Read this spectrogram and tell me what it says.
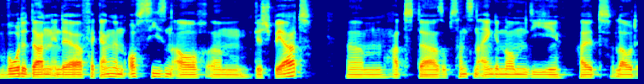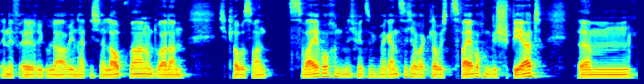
wurde dann in der vergangenen Offseason auch ähm, gesperrt, ähm, hat da Substanzen eingenommen, die halt laut NFL-Regularien halt nicht erlaubt waren und war dann, ich glaube, es waren zwei Wochen, bin ich mir jetzt nicht mehr ganz sicher, aber glaube ich zwei Wochen gesperrt. Ähm,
